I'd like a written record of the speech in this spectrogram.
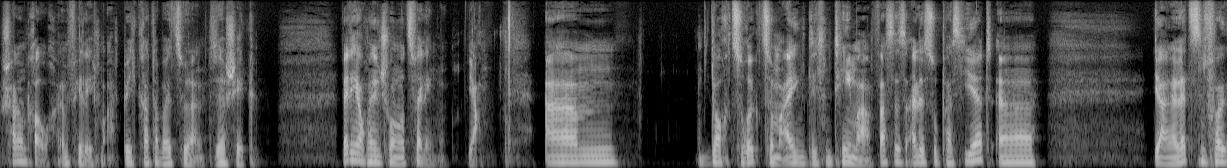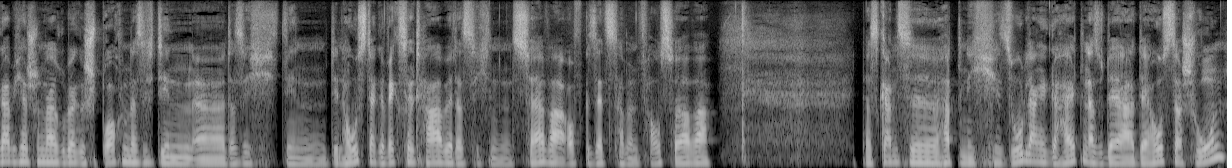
Schall und Rauch empfehle ich mal. Bin ich gerade dabei zu hören. Sehr schick. Werde ich auch in den Shownotes verlinken. Ja. Ähm, doch zurück zum eigentlichen Thema. Was ist alles so passiert? Äh, ja, in der letzten Folge habe ich ja schon darüber gesprochen, dass ich den, äh, dass ich den, den Hoster gewechselt habe, dass ich einen Server aufgesetzt habe, einen V-Server. Das Ganze hat nicht so lange gehalten, also der, der Hoster schon,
